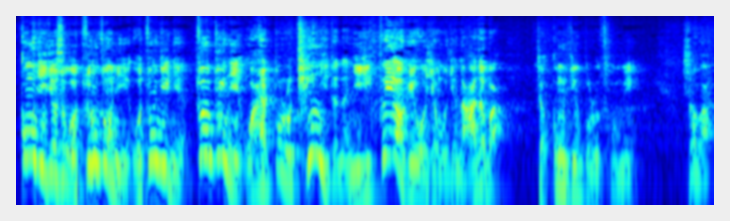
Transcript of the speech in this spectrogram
恭敬就是我尊重你，我尊敬你，尊敬你，我还不如听你的呢。你非要给我钱，我就拿着吧，叫恭敬不如从命，知道吧？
